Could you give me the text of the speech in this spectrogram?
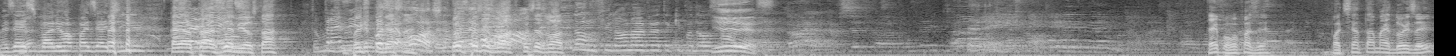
Mas é isso, valeu, rapaziadinha. Galera, prazer mesmo, tá? Tamo Prazer. Depois Depois você volta, Depois, depois vocês voltam, depois vocês voltam. Não, no final nós vamos aqui pra dar um salve. Isso. Tem, pô, vou fazer. Pode sentar mais dois aí.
